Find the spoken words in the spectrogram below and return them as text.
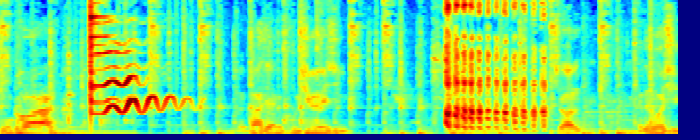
Good work. কাজে আমি খুশি হয়েছি। চল খেতে বসি।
